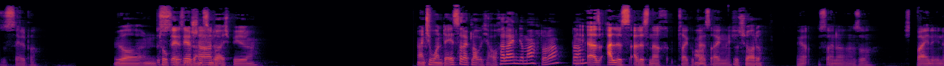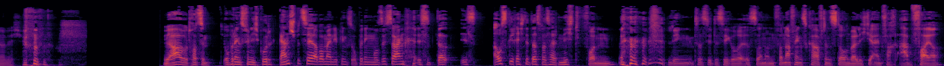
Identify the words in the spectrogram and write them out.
dasselbe. Ja, Ist Tokyo sehr, sehr dann zum schade. Beispiel. 91 Days hat er, glaube ich, auch allein gemacht, oder? Dann? Also alles, alles nach Psychopaths Oh, eigentlich. Das ist schade. Ja, ist einer, also, ich weine innerlich. Ja, aber trotzdem, die Openings finde ich gut. Ganz speziell aber mein Lieblingsopening, muss ich sagen, ist, da, ist ausgerechnet das, was halt nicht von Ling interessierte Segura ist, sondern von Nothing's Carved in Stone, weil ich die einfach abfeier.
